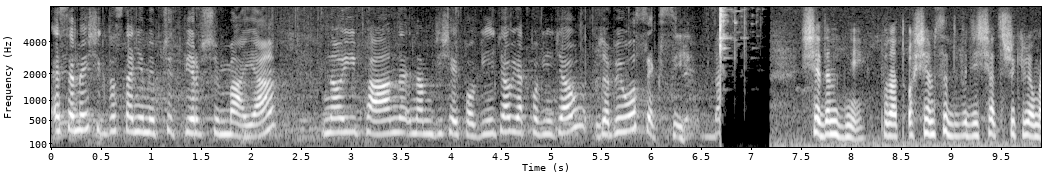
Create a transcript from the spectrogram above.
SMS-ik dostaniemy przed 1 maja. No i pan nam dzisiaj powiedział, jak powiedział, że było sexy. 7 dni, ponad 823 km.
